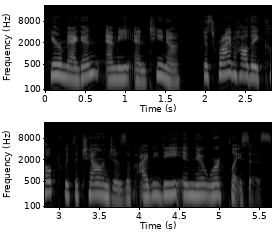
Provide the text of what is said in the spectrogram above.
hear Megan, Emmy, and Tina describe how they coped with the challenges of IBD in their workplaces.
